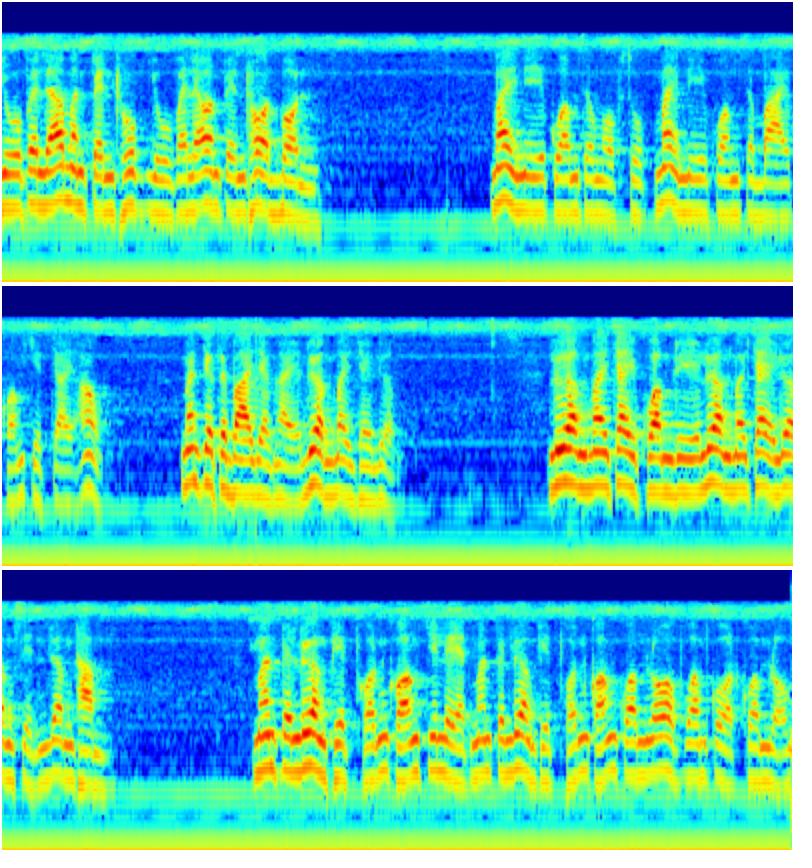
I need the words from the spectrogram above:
อยู่ไปแล้วมันเป็นทุกข์อยู่ไปแล้วมันเป็นโทษบน ไม่มีความสงบสุข ไม่มีความสบายของจิตใจ เอ้า มันจะสบายยังไง เรื่องไม่ใช่เรื่อง เรื่องไม่ใช่ความดี เรื่องไม่ใช่เรื่องศีลเรื่องธรรม มันเป็นเรื่องผิดผลของกิเลส มันเป็นเรื่องผิดผลของความโลภความโกรธความหลง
